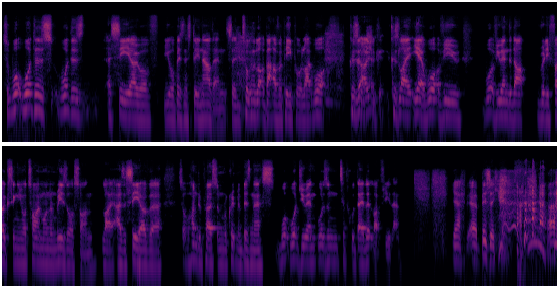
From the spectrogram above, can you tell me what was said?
So what what does what does a CEO of your business do now then? So talking a lot about other people, like what? Because because like yeah, what have you what have you ended up really focusing your time on and resource on? Like as a CEO of a sort of hundred person recruitment business, what what do you end? What does a typical day look like for you then? Yeah, uh, busy. uh,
